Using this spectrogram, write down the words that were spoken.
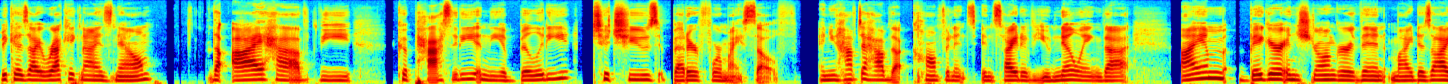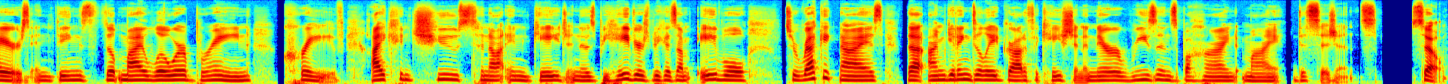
because I recognize now that I have the capacity and the ability to choose better for myself. And you have to have that confidence inside of you, knowing that I am bigger and stronger than my desires and things that my lower brain crave. I can choose to not engage in those behaviors because I'm able to recognize that I'm getting delayed gratification and there are reasons behind my decisions. So,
